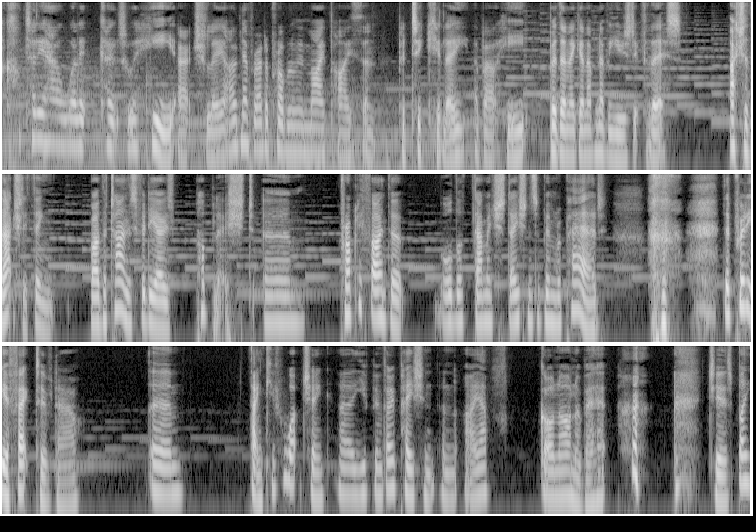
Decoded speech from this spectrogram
I can't tell you how well it copes with heat actually. I've never had a problem in my Python, particularly about heat, but then again, I've never used it for this. I should actually think by the time this video is published, um, probably find that all the damaged stations have been repaired. They're pretty effective now. Um, thank you for watching. Uh, you've been very patient and I have gone on a bit. Cheers, bye.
